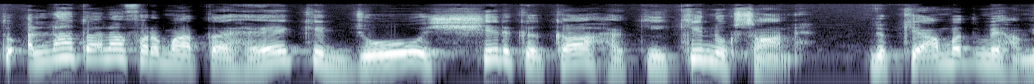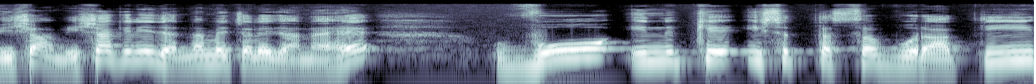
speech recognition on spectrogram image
तो अल्लाह ताला फरमाता है कि जो शिरक का हकीकी नुकसान है, जो क्यामत में हमेशा हमेशा के लिए जन्नत में चले जाना है, वो इनके इस तस्वुराती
